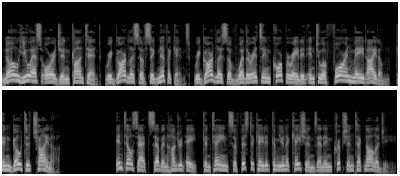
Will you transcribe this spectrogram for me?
no U.S. origin content, regardless of significance, regardless of whether it's incorporated into a foreign-made item, can go to China. Intelsat 708 contained sophisticated communications and encryption technology.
